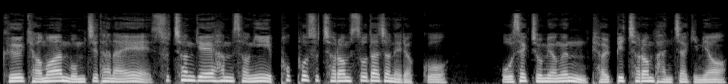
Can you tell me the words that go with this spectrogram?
그 겸허한 몸짓 하나에 수천 개의 함성이 폭포수처럼 쏟아져 내렸고 오색 조명은 별빛처럼 반짝이며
